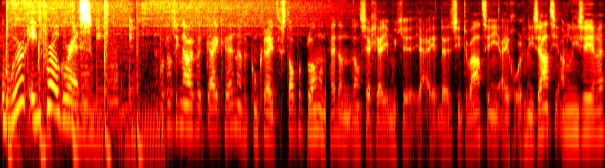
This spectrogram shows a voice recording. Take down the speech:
Work in progress. Want als ik nou even kijk hè, naar het concrete stappenplan, hè, dan, dan zeg jij je moet je, ja, de situatie in je eigen organisatie analyseren.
